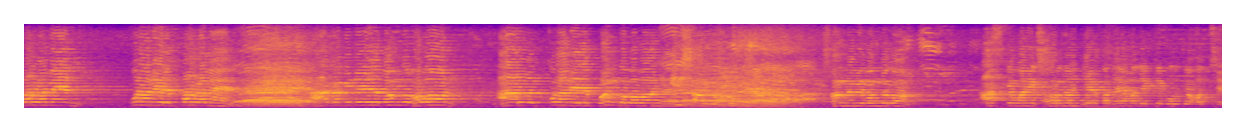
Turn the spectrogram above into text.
পার্লামেন্ট কোরআনের পার্লামেন্ট আগামী দিনের বঙ্গভবন আল কোরআনের বঙ্গভবন ইনশাআল্লাহ সংগ্রামী বন্ধুগণ আজকে অনেক ষড়যন্ত্রের কথাই আমাদেরকে বলতে হচ্ছে।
